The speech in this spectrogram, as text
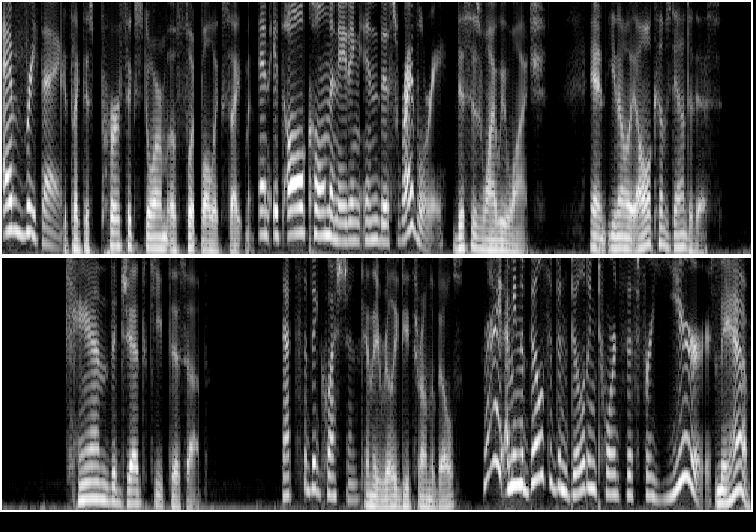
everything. it's like this perfect storm of football excitement. And it's all culminating in this rivalry. This is why we watch. And you know, it all comes down to this. Can the Jets keep this up? That's the big question. Can they really dethrone the Bills? Right. I mean, the Bills have been building towards this for years. They have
